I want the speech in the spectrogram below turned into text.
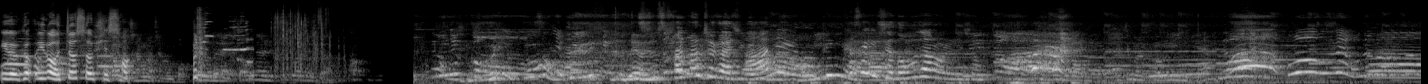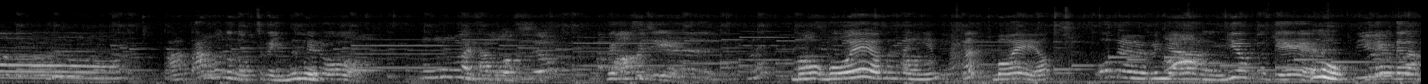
이거 그- 이거 어쩔 수 없이 소, 잠깐만 잠깐 먹기 전에 썸네일 찍어야 되지 않아? 근데 요즘 살만 쪄가지고 아니에요. 핑크색이 진짜 너무 잘 어울리셔. 우와 선생님 오늘 아, 딴 거는 없어가 있는 대로 너무 다 먹어. 배고프지? 뭐 뭐예요 선생님? 뭐예요? 오늘 그냥 미역국에 어머. 내가, 내가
